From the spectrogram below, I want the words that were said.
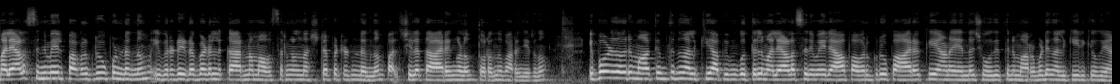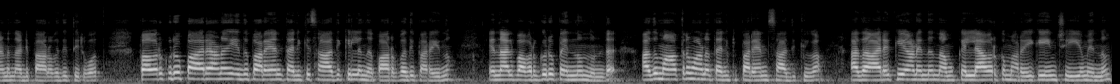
മലയാള സിനിമയിൽ പവർ ഗ്രൂപ്പ് ഉണ്ടെന്നും ഇവരുടെ ഇടപെടൽ കാരണം അവസരങ്ങൾ നഷ്ടപ്പെട്ടിട്ടുണ്ടെന്നും ചില താരങ്ങളും തുറന്നു പറഞ്ഞിരുന്നു. ഇപ്പോഴത്തെ ഒരു മാധ്യമത്തിന് നൽകിയ അഭിമുഖത്തിൽ മലയാള സിനിമയിൽ ആ പവർ ഗ്രൂപ്പ് ആരൊക്കെയാണ് എന്ന ചോദ്യത്തിന് മറുപടി നൽകിയിരിക്കുകയാണ് നടി പാർവതി തിരുവോത്ത്. പവർ ഗ്രൂപ്പ് ആരാണ് എന്ന് പറയാൻ തനിക്ക് സാധിക്കില്ലെന്ന് പാർവതി പറയുന്നു. എന്നാൽ പവർ ഗ്രൂപ്പ് എന്നൊന്നുണ്ട്. അത് മാത്രമാണ് തനിക്ക് പറയാൻ സാധിക്കുക. അത് ആരൊക്കെയാണെന്ന് നമുക്ക് എല്ലാവർക്കും അറിയുകയും ചെയ്യുമെന്നും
